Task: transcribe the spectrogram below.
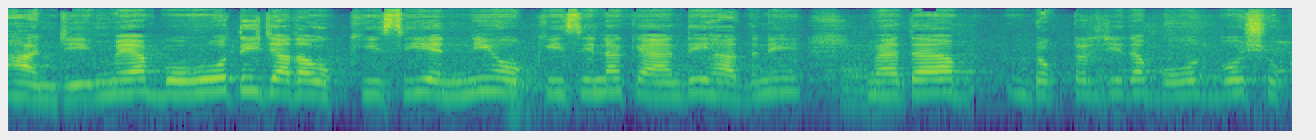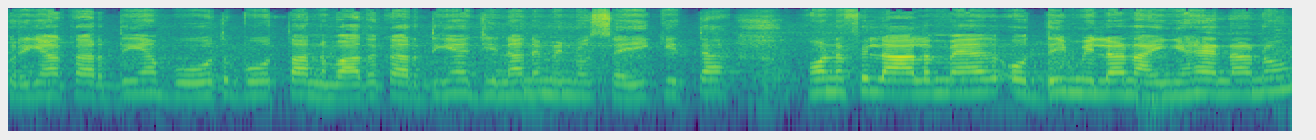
ਹਾਂਜੀ ਮੈਂ ਬਹੁਤ ਹੀ ਜ਼ਿਆਦਾ ਔਖੀ ਸੀ ਇੰਨੀ ਔਖੀ ਸੀ ਨਾ ਕਹਿਣ ਦੀ ਹੱਦ ਨਹੀਂ। ਮੈਂ ਤਾਂ ਡਾਕਟਰ ਜੀ ਦਾ ਬਹੁਤ ਬਹੁਤ ਸ਼ੁਕਰੀਆ ਕਰਦੀ ਹਾਂ ਬਹੁਤ ਬਹੁਤ ਧੰਨਵਾਦ ਕਰਦੀ ਹਾਂ ਜਿਨ੍ਹਾਂ ਨੇ ਮੈਨੂੰ ਸਹੀ ਕੀਤਾ। ਹੁਣ ਫਿਲਹਾਲ ਮੈਂ ਉੱਦਾਂ ਹੀ ਮਿਲਣ ਆਈ ਹਾਂ ਇਹਨਾਂ ਨੂੰ।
